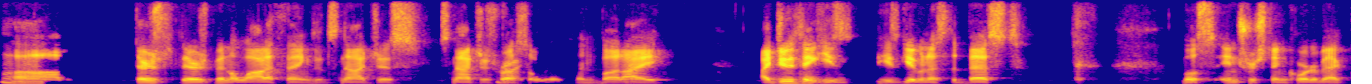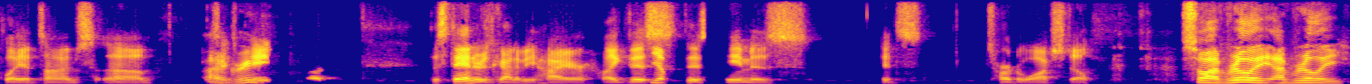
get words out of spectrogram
Mm-hmm. Um, there's there's been a lot of things. It's not just it's not just right. Russell Wilson, but I I do think he's he's given us the best, most interesting quarterback play at times. Um, I agree. the standard's got to be higher. Like this yep. this team is it's it's hard to watch still. So I've really I've really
